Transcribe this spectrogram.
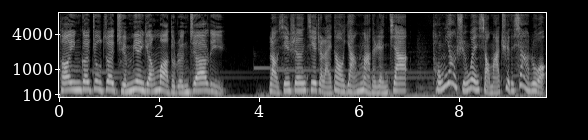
他应该就在前面养马的人家里。”老先生接着来到养马的人家，同样询问小麻雀的下落。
